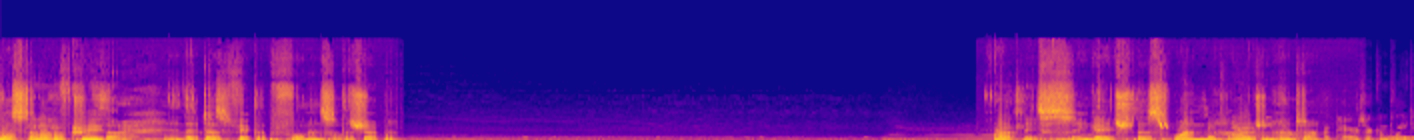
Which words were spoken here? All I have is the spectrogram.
Lost a lot of crew though, and that does affect the performance of the ship. Right, let's engage this one Hirogen Hunter. report repairs are complete.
